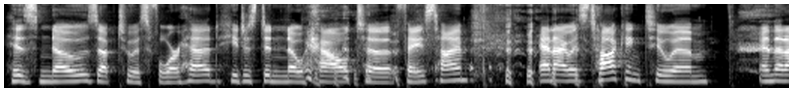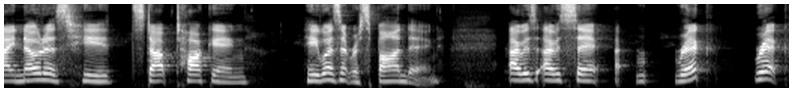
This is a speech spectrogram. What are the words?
his nose up to his forehead. He just didn't know how to FaceTime. And I was talking to him, and then I noticed he stopped talking. He wasn't responding. I was I was saying, Rick, Rick,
